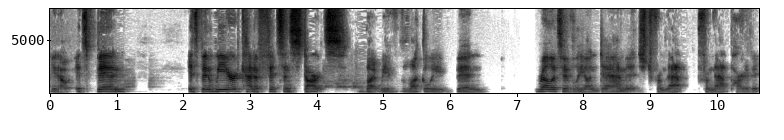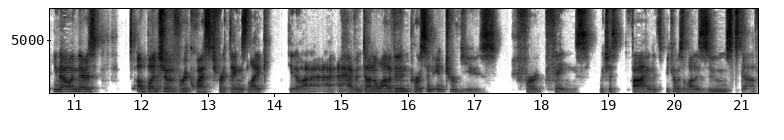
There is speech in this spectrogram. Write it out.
You know, it's been it's been weird, kind of fits and starts, but we've luckily been relatively undamaged from that from that part of it. You know, and there's a bunch of requests for things like, you know, I, I haven't done a lot of in-person interviews for things, which is fine. It becomes a lot of Zoom stuff.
